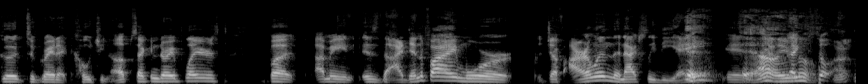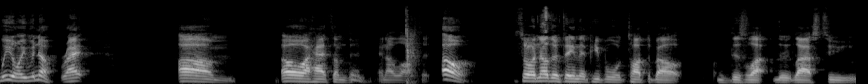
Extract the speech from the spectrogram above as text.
good to great at coaching up secondary players. But I mean, is the identifying more Jeff Ireland than actually Da? Yeah. Yeah, I don't even know. So we don't even know, right? Um. Oh, I had something and I lost it. Oh, so another thing that people talked about this la- the last two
